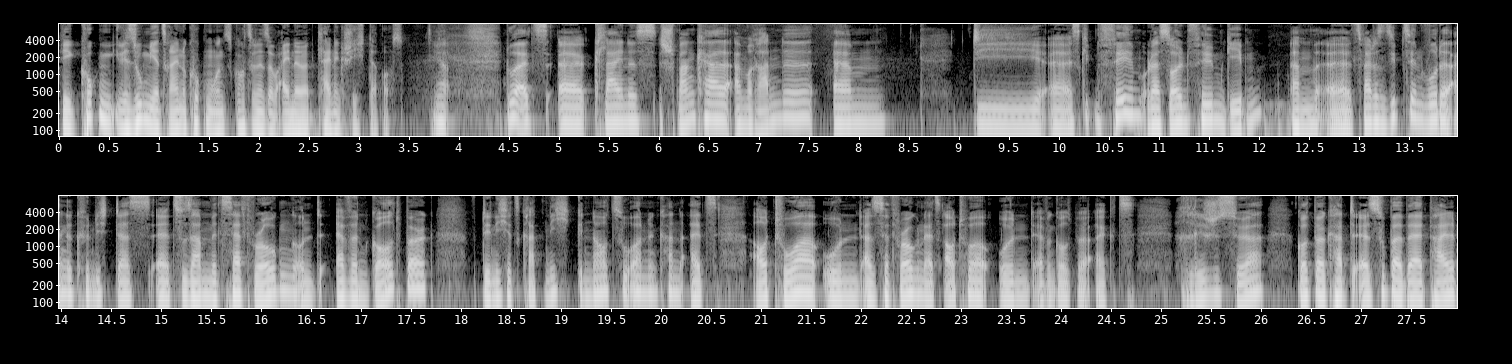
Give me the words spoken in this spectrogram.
wir gucken, wir zoomen jetzt rein und gucken uns, konzentrieren uns auf eine kleine Geschichte daraus. Ja. Nur als äh, kleines Schmankerl am Rande, ähm, die, äh, es gibt einen Film oder es soll einen Film geben. Ähm, äh, 2017 wurde angekündigt, dass äh, zusammen mit Seth Rogen und Evan Goldberg, den ich jetzt gerade nicht genau zuordnen kann, als Autor und, also Seth Rogen als Autor und Evan Goldberg als Regisseur. Goldberg hat äh, Superbad Pine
